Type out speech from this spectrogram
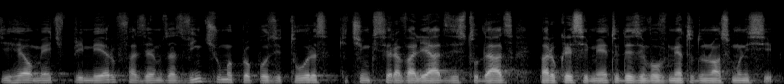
de realmente, primeiro, fazermos as 21 proposituras que tinham que ser avaliadas e estudadas para o crescimento e desenvolvimento do nosso município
